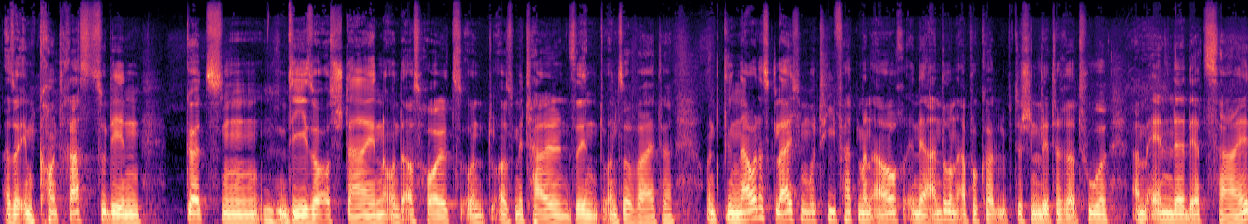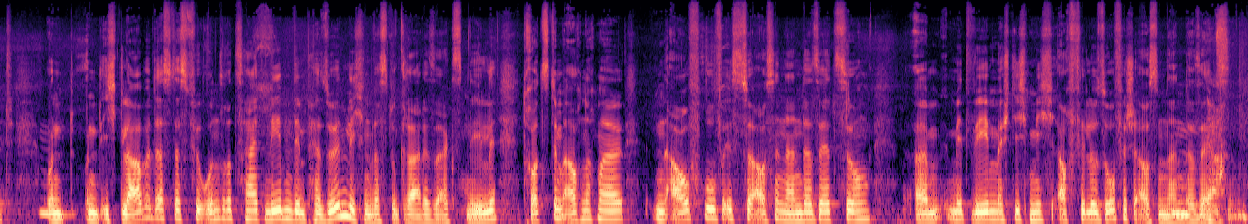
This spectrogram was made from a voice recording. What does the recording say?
Also im Kontrast zu den Götzen, die so aus Stein und aus Holz und aus Metallen sind und so weiter. Und genau das gleiche Motiv hat man auch in der anderen apokalyptischen Literatur am Ende der Zeit. Und, und ich glaube, dass das für unsere Zeit neben dem Persönlichen, was du gerade sagst, Nele, trotzdem auch nochmal ein Aufruf ist zur Auseinandersetzung, ähm, mit wem möchte ich mich auch philosophisch auseinandersetzen. Ja.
